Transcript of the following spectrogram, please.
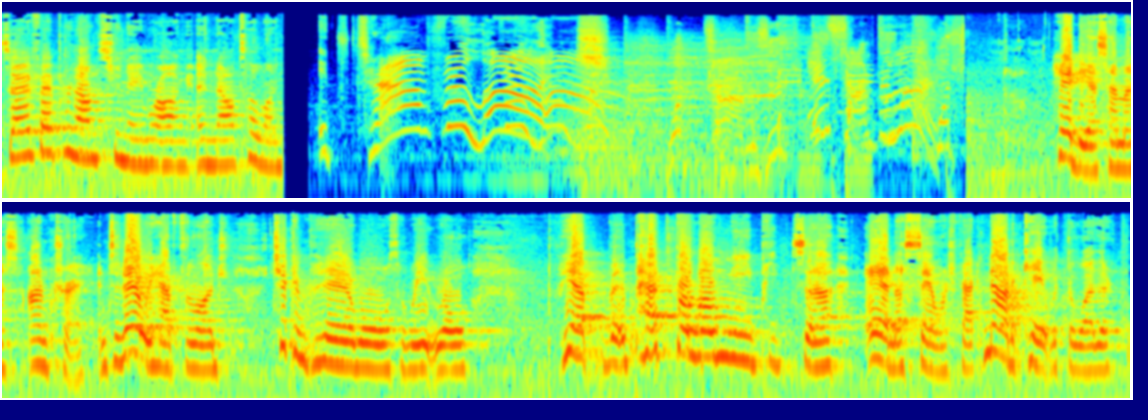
Sorry if I pronounced your name wrong and now to lunch. It's time for lunch! What time is it? It's time for lunch! Hey DSMS, I'm Trey, and today we have for lunch chicken potato bowl with a wheat roll, pep- pepperoni pizza, and a sandwich pack. Now to Kate with the weather.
